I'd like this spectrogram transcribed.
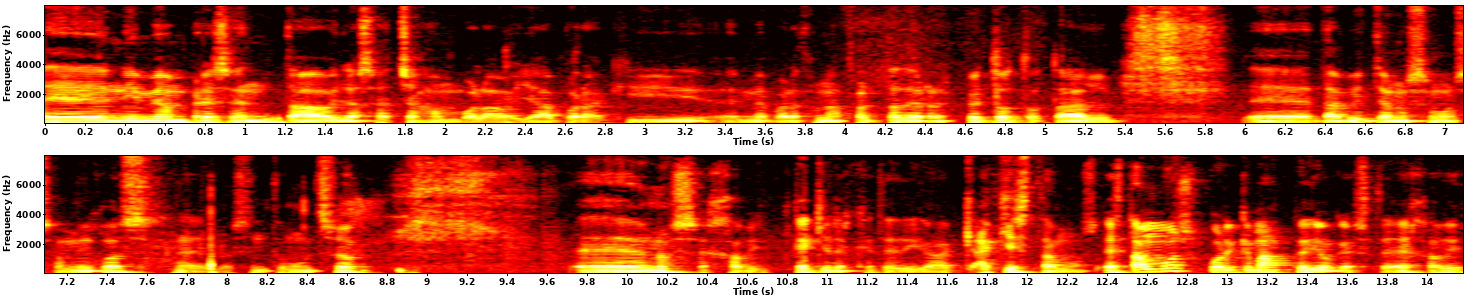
Eh, ni me han presentado y las hachas han volado ya por aquí. Eh, me parece una falta de respeto total. Eh, David, ya no somos amigos, eh, lo siento mucho. Eh, no sé, Javi, ¿qué quieres que te diga? Aquí estamos. Estamos porque me has pedido que esté, ¿eh, Javi?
